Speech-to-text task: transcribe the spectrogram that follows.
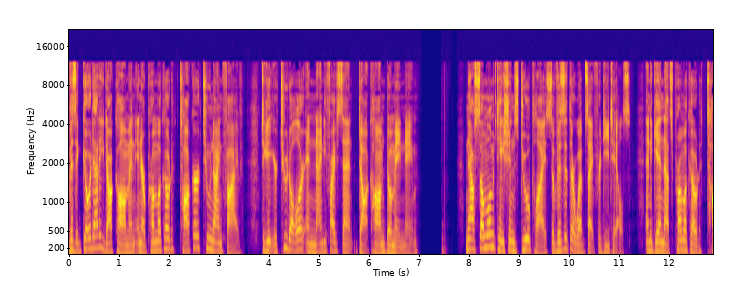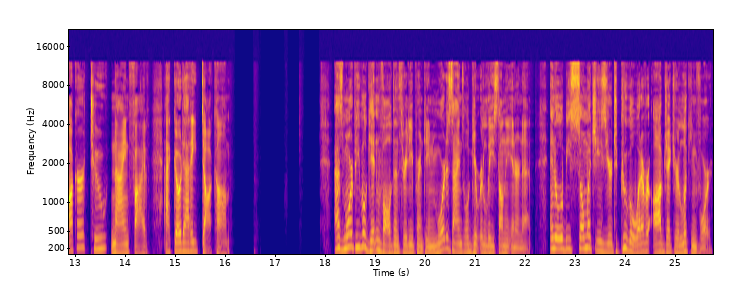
Visit GoDaddy.com and enter promo code TALKER295 to get your $2.95 .com domain name. Now, some limitations do apply, so visit their website for details. And again, that's promo code TALKER295 at GoDaddy.com. As more people get involved in 3D printing, more designs will get released on the internet, and it will be so much easier to Google whatever object you're looking for.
